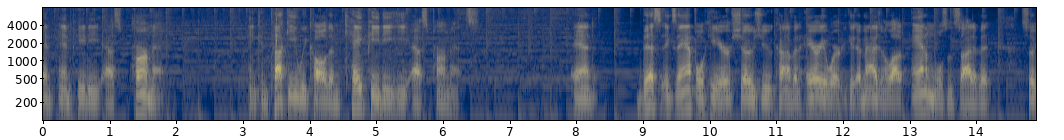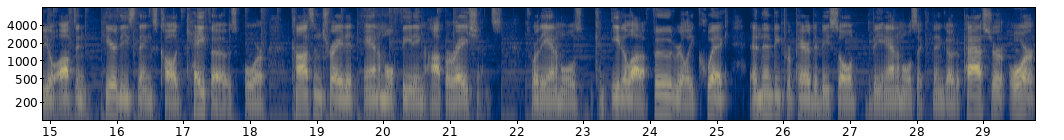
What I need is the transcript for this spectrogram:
an NPDES permit. In Kentucky, we call them KPDES permits. And this example here shows you kind of an area where you could imagine a lot of animals inside of it. So you'll often hear these things called CAFOs or concentrated animal feeding operations. It's where the animals can eat a lot of food really quick and then be prepared to be sold to be animals that can then go to pasture or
